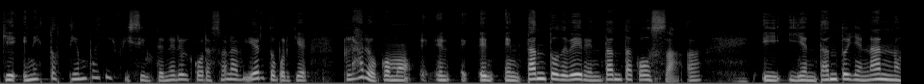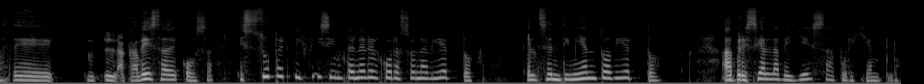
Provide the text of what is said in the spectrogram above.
que en estos tiempos es difícil tener el corazón abierto, porque claro, como en, en, tanto deber, en tanta cosa, ¿ah? y, y en tanto llenarnos de la cabeza de cosas, es súper difícil tener el corazón abierto, el sentimiento abierto, apreciar la belleza, por ejemplo.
